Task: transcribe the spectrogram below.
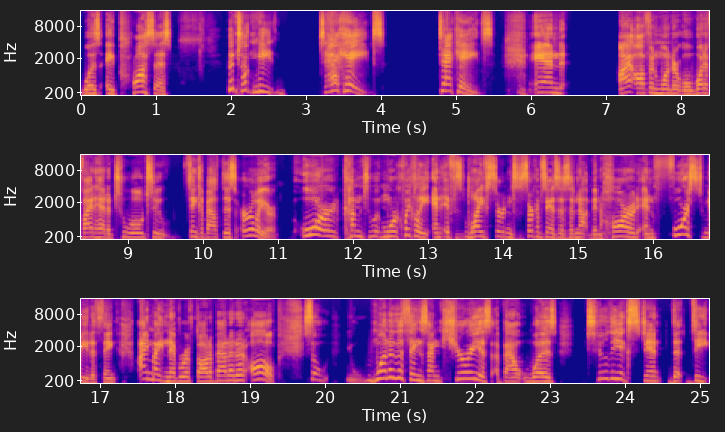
was a process that took me decades decades. And I often wonder well, what if I'd had a tool to think about this earlier? Or come to it more quickly. And if life certain circumstances had not been hard and forced me to think, I might never have thought about it at all. So, one of the things I'm curious about was to the extent that the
